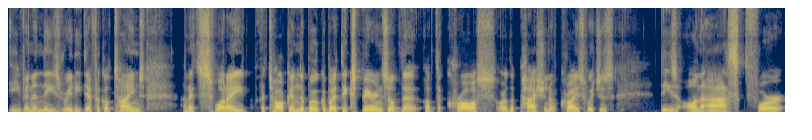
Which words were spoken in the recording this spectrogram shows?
even in these really difficult times. and it's what I, I talk in the book about the experience of the of the cross or the passion of Christ, which is these unasked for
